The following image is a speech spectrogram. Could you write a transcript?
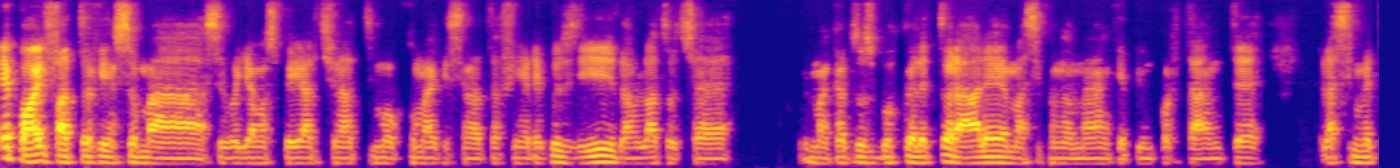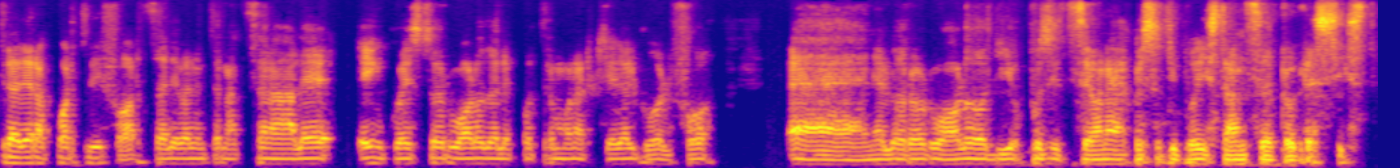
E poi il fatto che, insomma, se vogliamo spiegarci un attimo com'è che sia andata a finire così, da un lato c'è il mancato sbocco elettorale, ma secondo me anche più importante la simmetria dei rapporti di forza a livello internazionale e in questo il ruolo delle quattro monarchie del Golfo eh, nel loro ruolo di opposizione a questo tipo di istanze progressiste.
